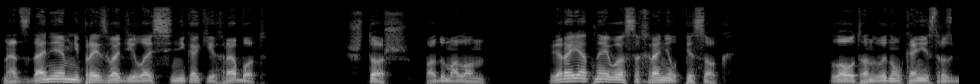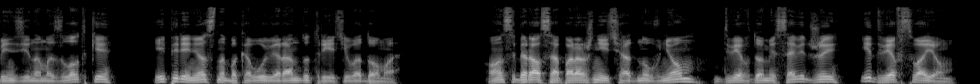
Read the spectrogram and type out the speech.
над зданием не производилось никаких работ. «Что ж», — подумал он, — вероятно, его сохранил песок. Лоутон вынул канистру с бензином из лодки и перенес на боковую веранду третьего дома. Он собирался опорожнить одну в нем, две в доме Сэвиджей и две в своем.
